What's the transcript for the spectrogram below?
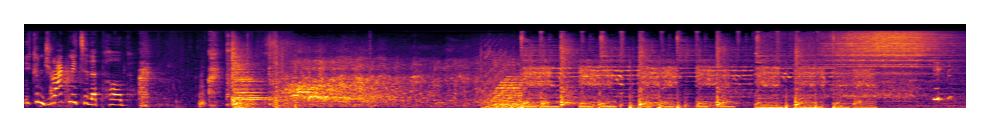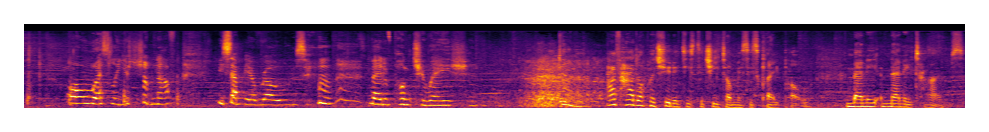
You can drag me to the pub. Oh, Wesley, you shouldn't have. He sent me a rose made of punctuation. I've had opportunities to cheat on Mrs. Claypole many, many times.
